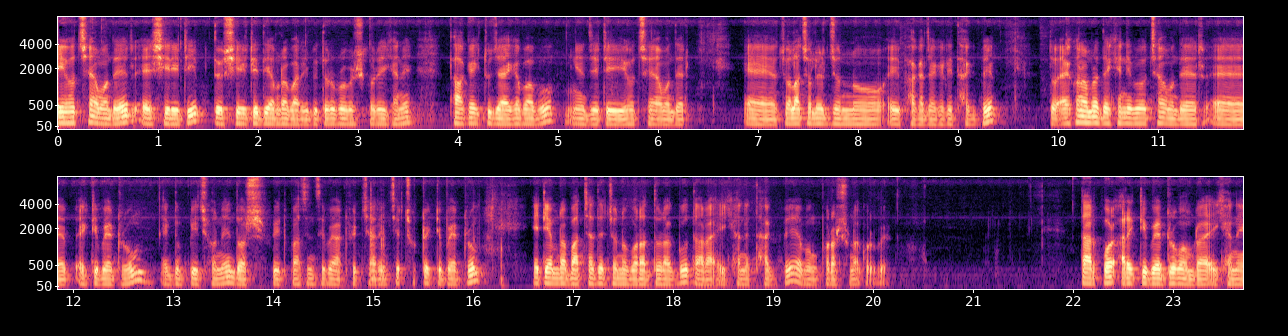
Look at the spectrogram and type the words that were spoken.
এই হচ্ছে আমাদের সিঁড়িটি। তো সিঁড়িটি দিয়ে আমরা বাড়ির ভিতরে প্রবেশ করে এখানে ফাঁকা একটু জায়গা পাবো, যেটি হচ্ছে আমাদের চলাচলের জন্য এই ফাঁকা জায়গাটি থাকবে। তো এখন আমরা দেখে নেব হচ্ছে আমাদের একটি বেডরুম, একদম পিছনে দশ ফিট পাঁচ ইঞ্চি বা আট ফিট চার ইঞ্চের ছোট্ট একটি বেডরুম। এটি আমরা বাচ্চাদের জন্য বরাদ্দ রাখব, তারা এখানে থাকবে এবং পড়াশোনা করবে। তারপর আরেকটি বেডরুম আমরা এখানে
